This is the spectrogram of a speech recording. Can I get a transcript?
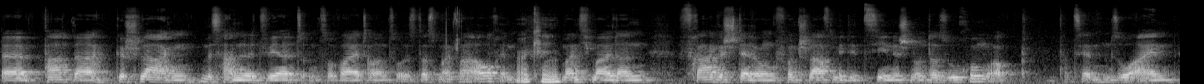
äh, Partner geschlagen, misshandelt wird und so weiter. Und so ist das manchmal auch. In, okay. Manchmal dann Fragestellung von schlafmedizinischen Untersuchungen, ob Patienten so, ein,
